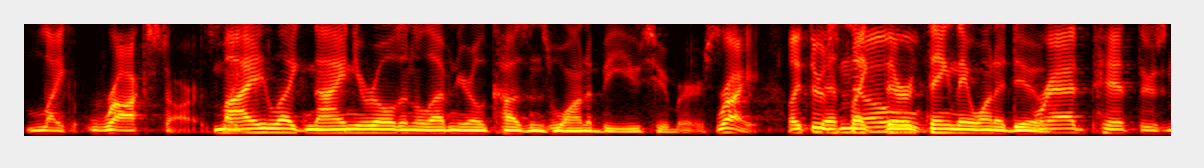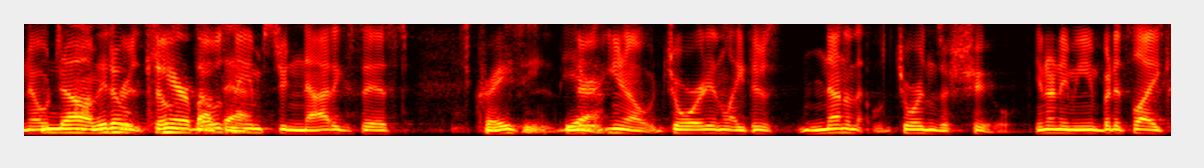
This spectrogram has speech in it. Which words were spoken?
like rock stars Like, My like nine year old and eleven year old cousins want to be YouTubers. Right. Like there's That's no like their thing they want to do. Brad Pitt. There's no. No, Tom they don't Cruise. care those, about those that. names do not exist. It's crazy. Yeah. There- You know, Jordan. Like there's none of that. Jordan's a shoe. You know what I mean? But it's like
